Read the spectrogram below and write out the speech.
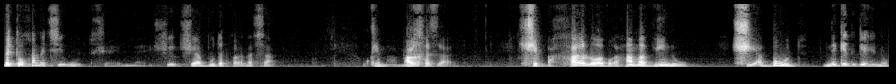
בתוך המציאות, שהן שעבוד הפרנסה. וכמאמר חז"ל, שבחר לו אברהם אבינו שעבוד נגד גיהנום.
